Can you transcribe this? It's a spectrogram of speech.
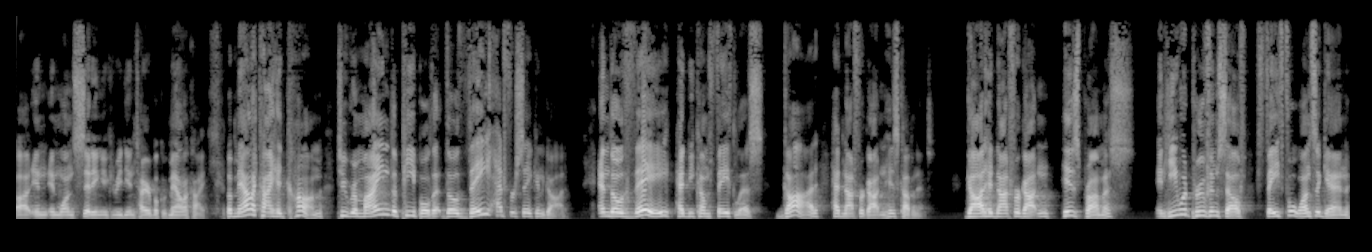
uh, in in one sitting. You can read the entire book of Malachi. But Malachi had come to remind the people that though they had forsaken God, and though they had become faithless, God had not forgotten His covenant. God had not forgotten His promise and he would prove himself faithful once again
